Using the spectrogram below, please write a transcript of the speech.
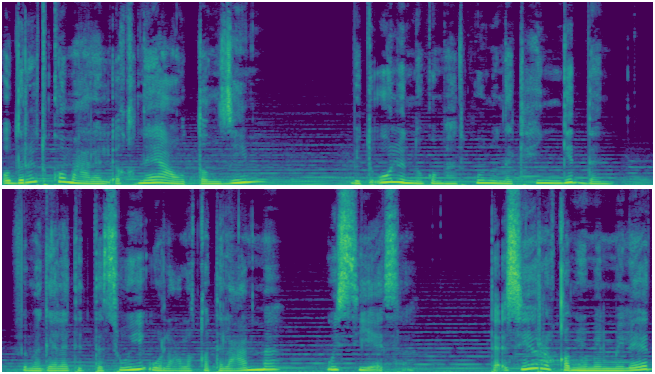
قدرتكم على الإقناع والتنظيم بتقول إنكم هتكونوا ناجحين جدا في مجالات التسويق والعلاقات العامة والسياسة. تأثير رقم يوم الميلاد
